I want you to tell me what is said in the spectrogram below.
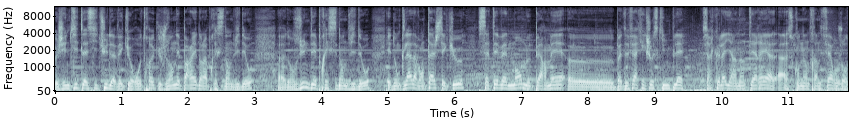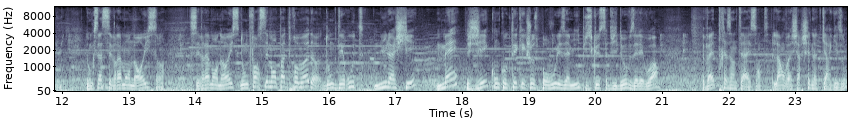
j'ai une petite lassitude avec Eurotruck. Je vous en ai parlé dans la précédente vidéo Dans une des précédentes vidéos. Et donc là l'avantage c'est que cet événement me permet bah, de faire quelque chose qui me plaît. C'est-à-dire que là il y a un intérêt à, ce qu'on est en train de faire aujourd'hui. Donc ça c'est vraiment nice. C'est vraiment nice. Donc forcément pas de promode. Donc des routes nulles à chier mais j'ai concocté quelque chose pour vous les amis Puisque cette vidéo vous allez voir va être très intéressante. Là on va chercher notre cargaison.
